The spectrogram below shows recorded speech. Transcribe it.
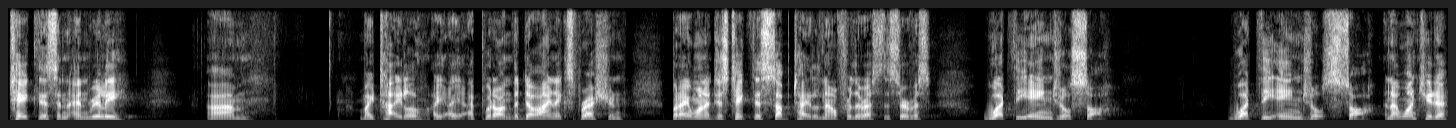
take this and, and really, um, my title, I, I, I put on the divine expression, but I want to just take this subtitle now for the rest of the service What the Angels Saw. What the angels saw. And I want you to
